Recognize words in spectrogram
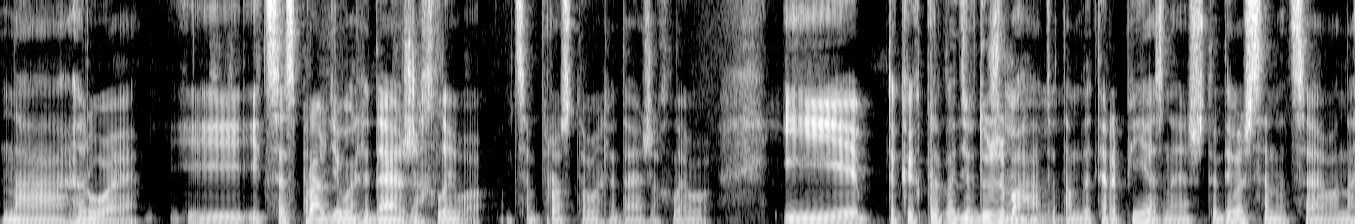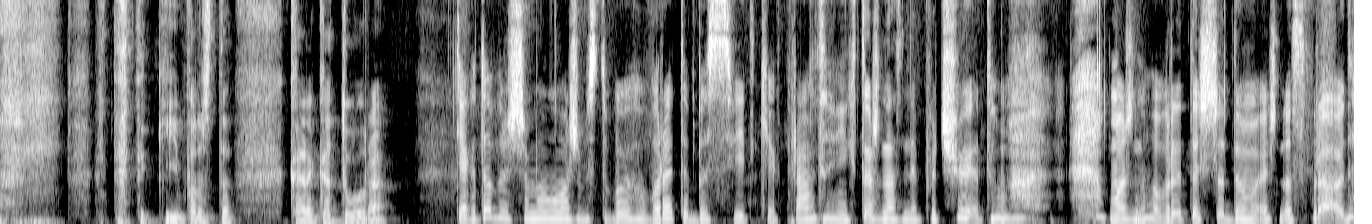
на героя. І і це справді виглядає жахливо. Це просто виглядає жахливо. І таких прикладів дуже багато. Mm-hmm. Там, де терапія, знаєш, ти дивишся на це, вона ти такий просто карикатура. Як добре, що ми можемо з тобою говорити без свідків, правда? Ніхто ж нас не почує, тому можна говорити, що думаєш насправді.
